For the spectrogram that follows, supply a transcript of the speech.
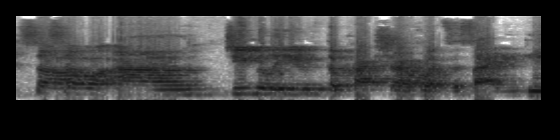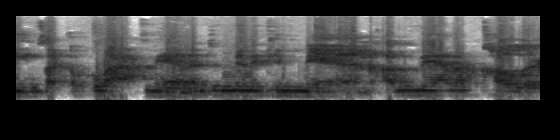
So, um, do you believe the pressure of what society deems like a black man, a Dominican man, a man of color,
